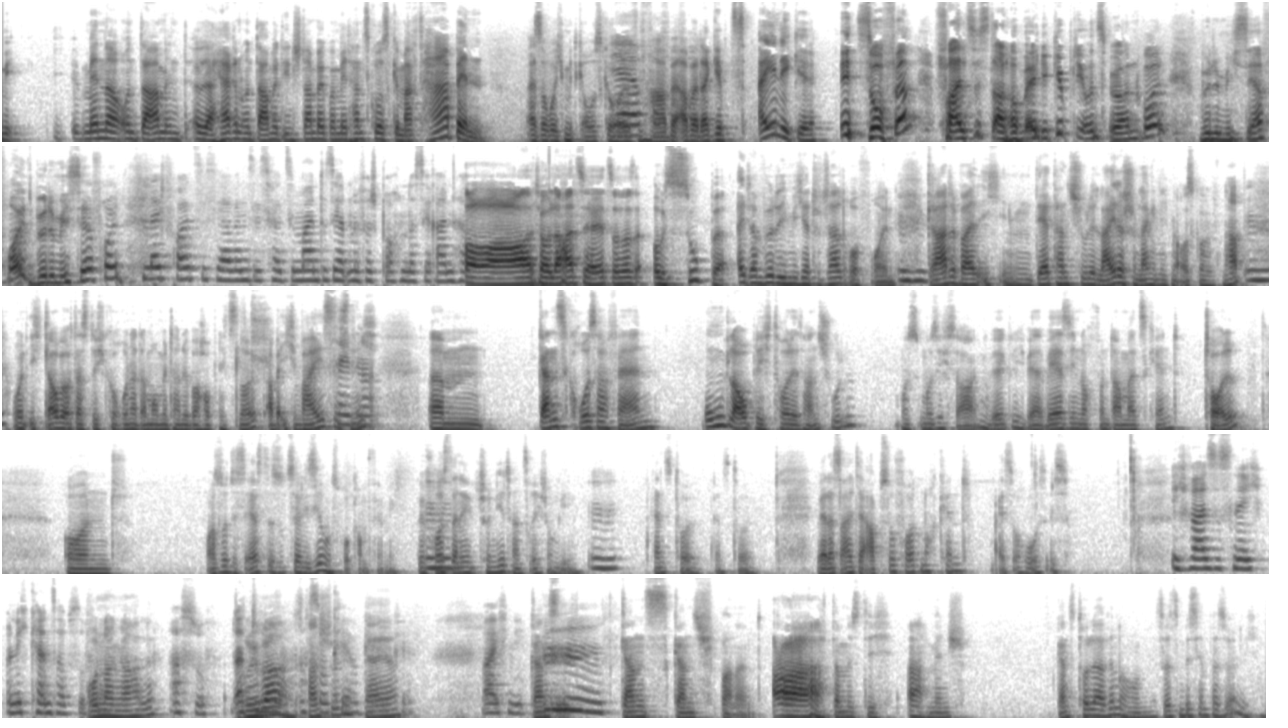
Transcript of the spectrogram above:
Männer und Damen, oder Herren und Damen, die in Starnberg bei mir Tanzkurs gemacht haben. Also wo ich mit ausgeholfen Ja, habe. Aber da gibt es einige. Insofern, falls es da noch welche gibt, die uns hören wollen, würde mich sehr freuen. Würde mich sehr freuen. Vielleicht freut sie es ja, wenn sie es hört. Sie meinte, sie hat mir versprochen, dass sie reinhört. Oh, toll, da hat sie ja jetzt was. Oh, super. Da würde ich mich ja total drauf freuen. Mhm. Gerade weil ich in der Tanzschule leider schon lange nicht mehr ausgeholfen habe. Mhm. Und ich glaube auch, dass durch Corona da momentan überhaupt nichts läuft. Aber ich weiß es Safe nicht. not. Ähm, ganz großer Fan. Unglaublich tolle Tanzschule, muss, muss ich sagen, wirklich. Wer, wer sie noch von damals kennt, toll. Und war so das erste Sozialisierungsprogramm für mich, bevor es Mhm. dann in die Turniertanzrichtung ging. Mhm. Ganz toll, ganz toll. Wer das alte Ab sofort noch kennt, weiß auch, wo es ist. Ich weiß es nicht. Und ich kenne es ab sofort. Brunnanger Halle. Ach so. Drüber, das Ach so, okay, okay, Ja, ja. okay. War ich nie. Ganz, ganz, ganz spannend. Ah, da müsste ich. Ah, Mensch. Ganz tolle Erinnerung. Jetzt wird es ein bisschen persönlicher.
